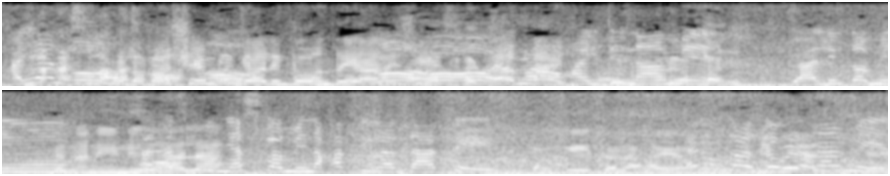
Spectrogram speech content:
Ayan, Lakas, oh. lakas syempre Oo. galing po ang dialysis. Oo, nga ang eh. ID namin. Galing kaming Ka naniniwala. sa Las kami nakatira dati. Kitang kita na ngayon. Anong gagawin yan? namin?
